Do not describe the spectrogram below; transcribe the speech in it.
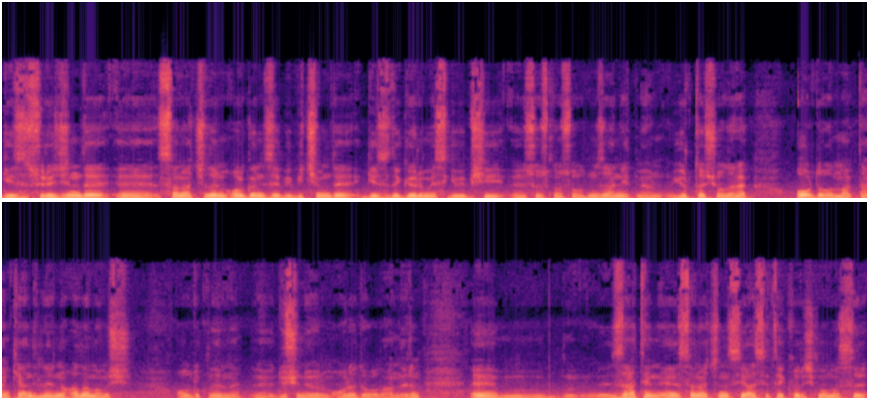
Gezi sürecinde e, sanatçıların organize bir biçimde gezide görünmesi gibi bir şey e, söz konusu olduğunu zannetmiyorum. Yurttaş olarak orada olmaktan kendilerini alamamış olduklarını e, düşünüyorum orada olanların. E, zaten e, sanatçının siyasete karışmaması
